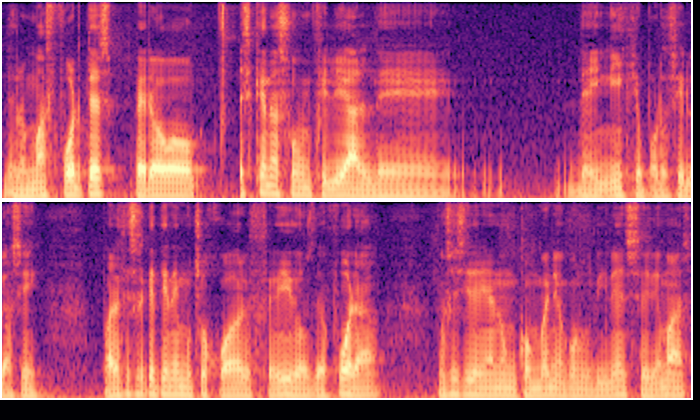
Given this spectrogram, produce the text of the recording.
de los más fuertes, pero es que no es un filial de, de inicio, por decirlo así. Parece ser que tiene muchos jugadores cedidos de fuera, no sé si tenían un convenio con Udinese y demás.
